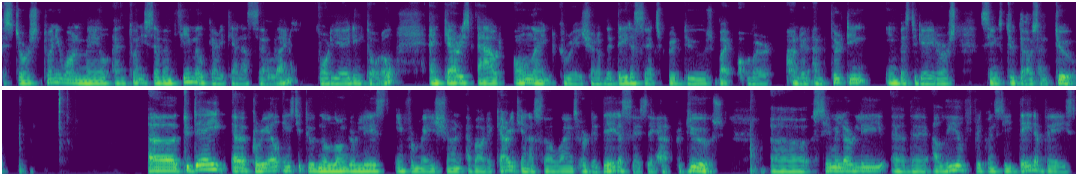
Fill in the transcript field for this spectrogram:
stores 21 male and 27 female Karitiana cell lines, 48 in total, and carries out online creation of the data sets produced by over 113 investigators since 2002. Uh, today, uh, Coriell Institute no longer lists information about the Karitiana cell lines or the data sets they have produced. Uh, similarly, uh, the allele frequency database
